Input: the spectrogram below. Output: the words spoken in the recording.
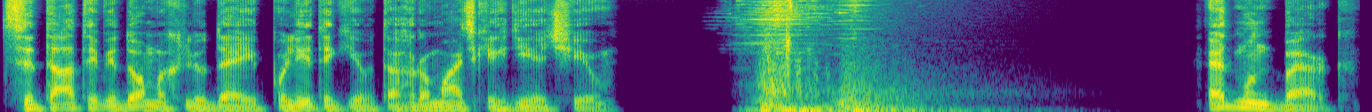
цитати відомих людей, політиків та громадських діячів. Едмунд Берг.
